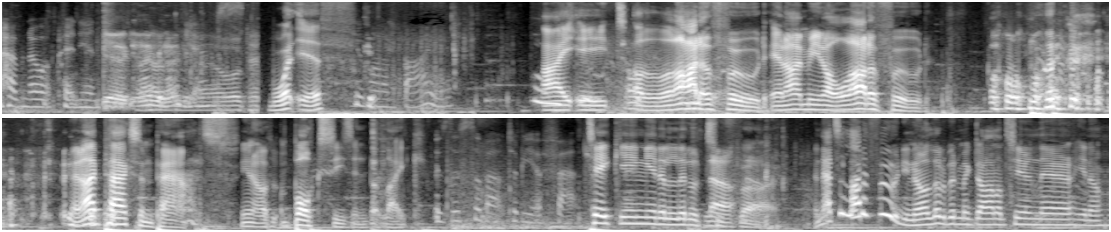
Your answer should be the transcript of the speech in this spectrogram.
have no opinion. Yeah, can I have an idea? Opinion. What if If you want to buy it. I ate a lot of food, and I mean a lot of food, Oh my god. and I packed some pounds? You know, bulk season, but like Is this about to be a fat taking it a little too No. far. And that's a lot of food, you know, a little bit of McDonald's here and there, you know, a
